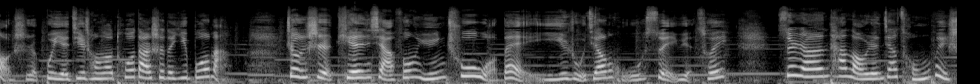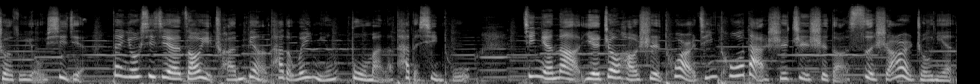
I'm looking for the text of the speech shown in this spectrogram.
老师，不也继承了托大师的衣钵吗？正是天下风云出我辈，一入江湖岁月催。虽然他老人家从未涉足游戏界，但游戏界早已传遍了他的威名，布满了他的信徒。今年呢，也正好是托尔金托大师逝世的四十二周年，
